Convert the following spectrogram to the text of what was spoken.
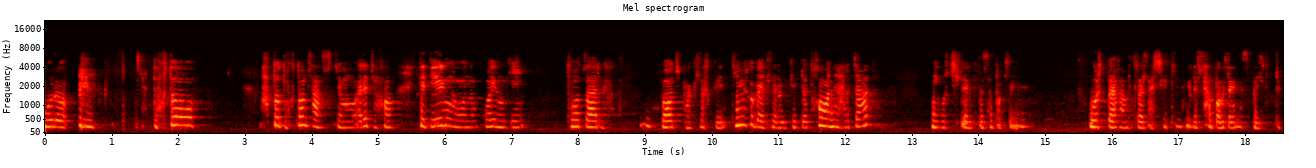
өөрөө дугтуу хатуу дугтуун цаас ч юм уу арай жоохон тэгээд дээр нь нөгөө нэг гоё өнгийн туузаар боож баглах гэх тиймэрхүү байдлаар үгээр тухайн оны харж агаад нэг үрчлэлээр гэдэг сабагдаг юм. Өөрт байгаа материал ашиглах хэрэгс сабагдагнаас бэлддэг.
